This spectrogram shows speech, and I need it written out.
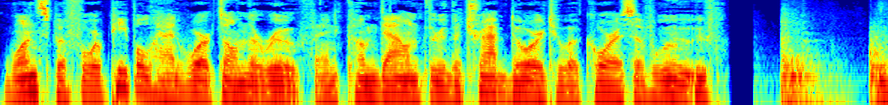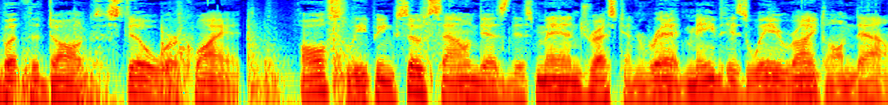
Once before people had worked on the roof and come down through the trapdoor to a chorus of woof. But the dogs still were quiet, all sleeping so sound as this man dressed in red made his way right on down.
